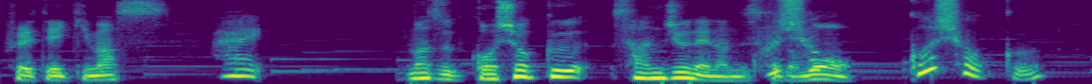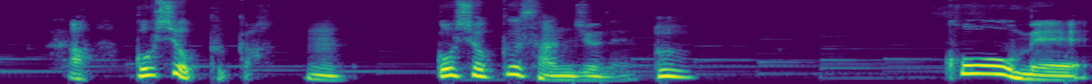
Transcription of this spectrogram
触れていきます。はい。まず五色30年なんですけども、五色？あ、五色か。うん。五色30年。うん。孔明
